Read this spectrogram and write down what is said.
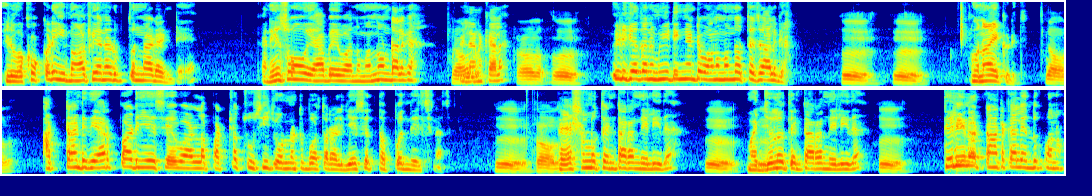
వీడు ఒక్కొక్కడు ఈ మాఫియా నడుపుతున్నాడంటే కనీసం యాభై వంద మంది ఉండాలిగా వీళ్ళ వెనకాల. వీడికి ఏదైనా మీటింగ్ అంటే వంద మంది వస్తే చాలుగా ఉమ్. ఉమ్. ఓ నాయకుడికి అవును అట్లాంటిది ఏర్పాటు చేసే వాళ్ళ పట్ల చూసి చూడనట్టు పోతారు వాళ్ళు చేసేది తప్పు అని తెలిసిన రేషన్లో తింటారని తెలియదా. మధ్యలో తింటారని తెలియదా. తెలియనట్టు నాటకాలు ఎందుకు మనం.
